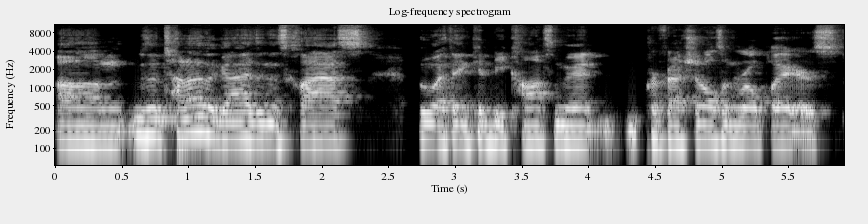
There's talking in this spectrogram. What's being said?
Um, there's a ton of the guys in this class who I think can be consummate professionals and role players.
